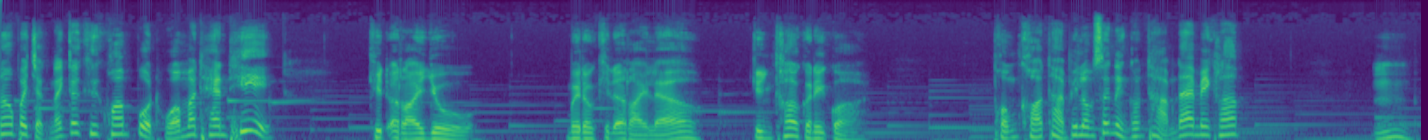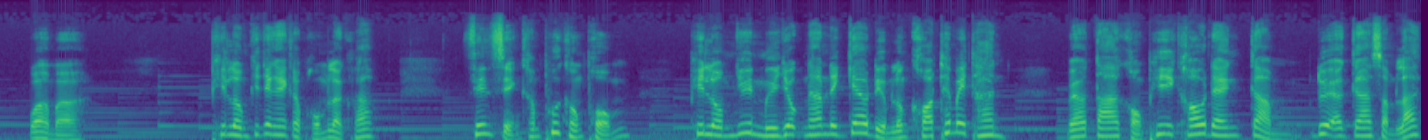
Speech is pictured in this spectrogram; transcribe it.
นอกไปจากนั้นก็คือความปวดหัวมาแทนที่ คิดอะไรอยู่ ไม่ต้องคิดอะไรแล้ว กินข้าวกันดีกว่า ผมขอถามพี่ลมสักหนึ่งคำถามได้ไหมครับ อืม ว่ามา พี่ลมคิดยังไงกับผมเหรอครับ สิ้นเสียงคำพูดของผม พี่ลมยื่นมือยกน้ำในแก้วดื่มลงคอแทบไม่ทัน แววตาของพี่เขาแดงก่ำด้วยอาการสำลัก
